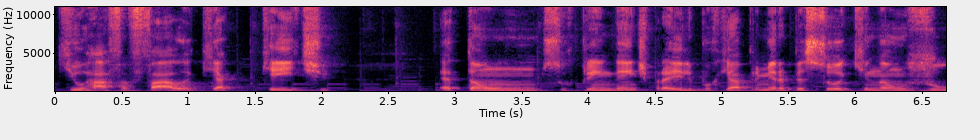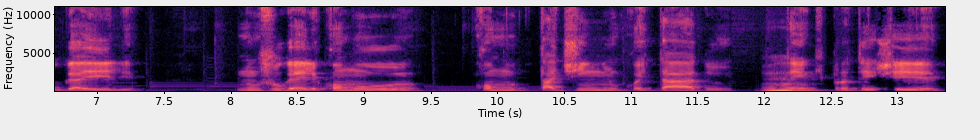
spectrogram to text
que o Rafa fala que a Kate é tão surpreendente para ele porque é a primeira pessoa que não julga ele, não julga ele como como tadinho, coitado, Uhum. tenho que proteger.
